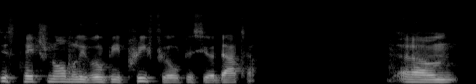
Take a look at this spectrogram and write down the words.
this page normally will be pre-filled with your data. Um,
